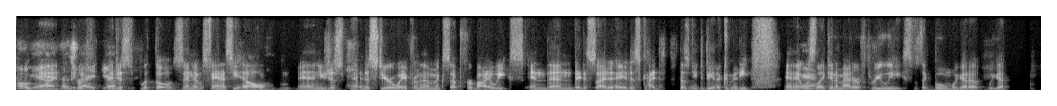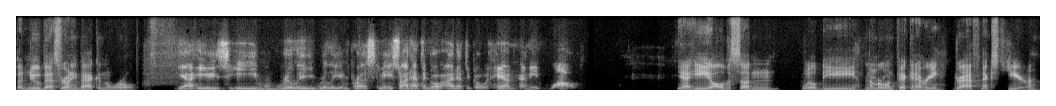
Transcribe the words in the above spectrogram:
Oh yeah, and that's right. Yeah, they just split those, and it was fantasy hell, and you just had to steer away from them except for bye weeks. And then they decided, hey, this guy doesn't need to be in a committee, and it yeah. was like in a matter of three weeks, it was like boom, we got a we got a new best running back in the world. Yeah, he's he really really impressed me. So I'd have to go. I'd have to go with him. I mean, wow. Yeah, he all of a sudden will be the number one pick in every draft next year,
